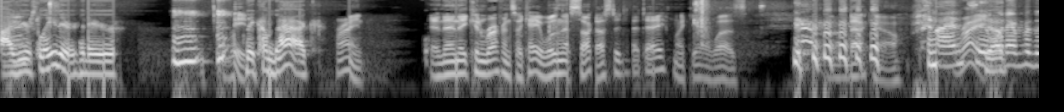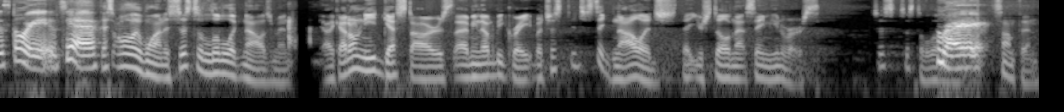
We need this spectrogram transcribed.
five years later. They Right, they come back. right. And then they can reference like, hey, wasn't that suck dusted that day? I'm like, yeah, it was. I'm back now. Mind Right. to Yep. whatever the story is. Yeah. That's all I want. It's just a little acknowledgement. Like I don't need guest stars. I mean, that'll be great, but just just acknowledge that you're still in that same universe. Just just a little Right. something.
